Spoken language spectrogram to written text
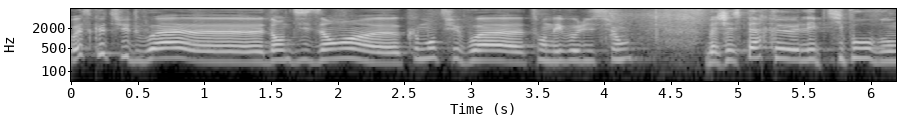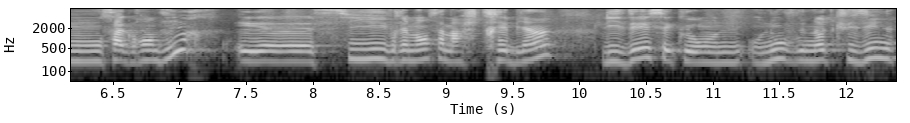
Où est-ce que tu te vois euh, dans 10 ans euh, Comment tu vois ton évolution? Bah, J'espère que les petits pots vont s'agrandir. Et euh, si vraiment ça marche très bien, l'idée c'est qu'on on ouvre une autre cuisine.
